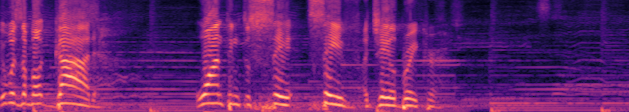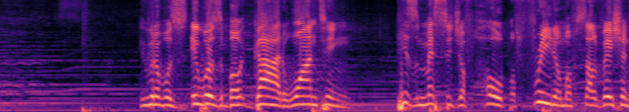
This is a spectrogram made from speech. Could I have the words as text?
It was about God wanting to sa- save a jailbreaker. It was, it was about God wanting His message of hope, of freedom, of salvation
